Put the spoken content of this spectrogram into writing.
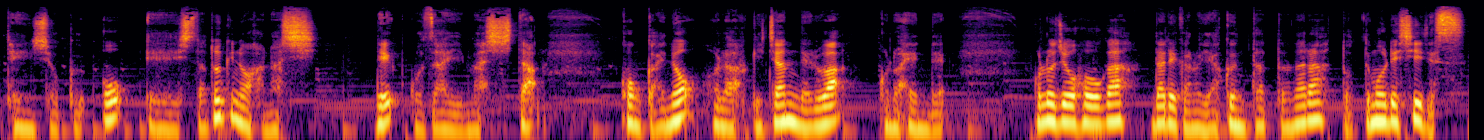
転職をした時の話でございました。今回のホラ吹きチャンネルはこの辺で。この情報が誰かの役に立ったならとっても嬉しいです。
